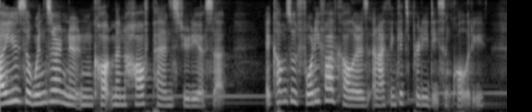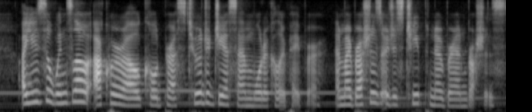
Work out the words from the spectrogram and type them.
I use the Winsor & Newton Cotman Half Pan Studio set. It comes with 45 colors and I think it's pretty decent quality. I use the Winslow Aquarelle Cold Press 200 GSM watercolor paper, and my brushes are just cheap, no brand brushes.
